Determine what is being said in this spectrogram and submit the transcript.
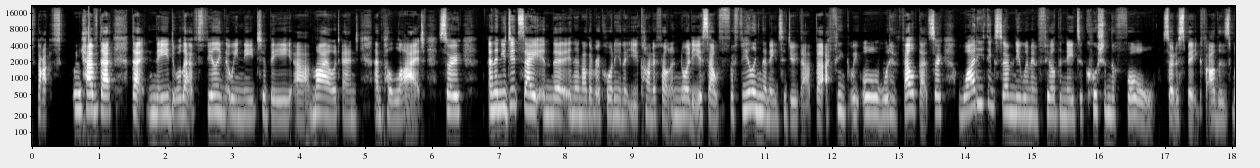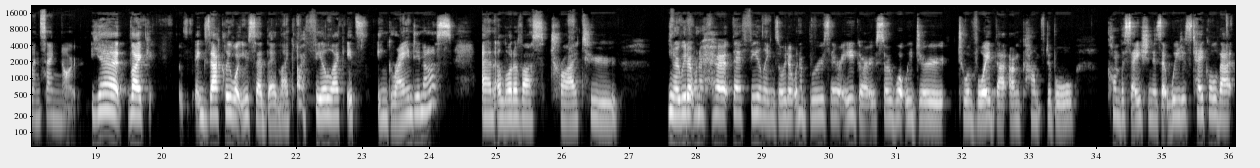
we have that that need or that feeling that we need to be uh, mild and and polite. So and then you did say in the in another recording that you kind of felt annoyed at yourself for feeling the need to do that. But I think we all would have felt that. So why do you think so many women feel the need to cushion the fall, so to speak, for others when saying no? yeah like exactly what you said then like i feel like it's ingrained in us and a lot of us try to you know we don't want to hurt their feelings or we don't want to bruise their ego so what we do to avoid that uncomfortable conversation is that we just take all that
